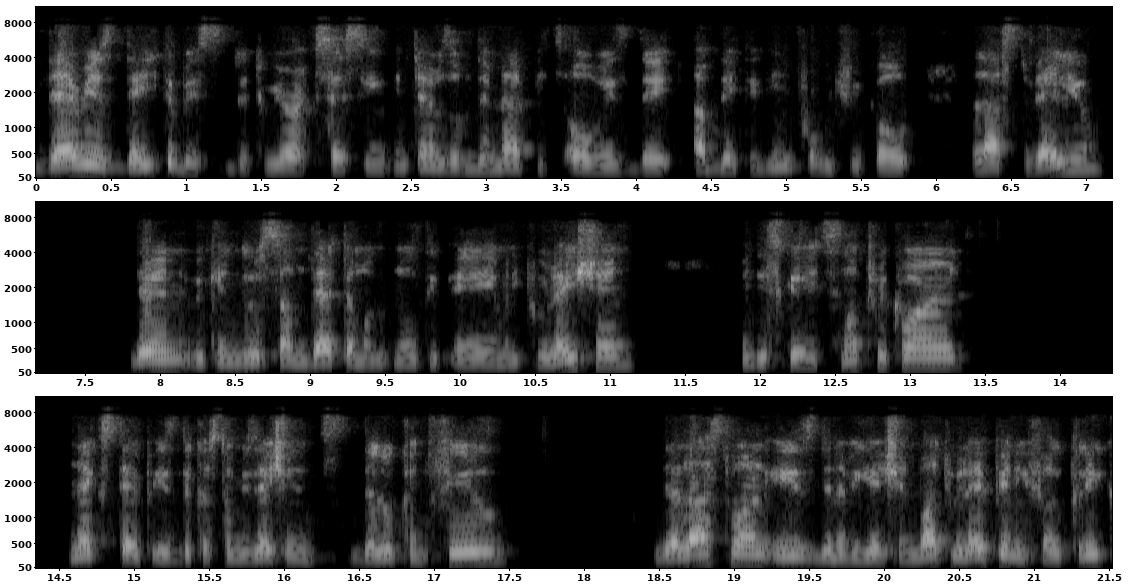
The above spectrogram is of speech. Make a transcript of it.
various databases that we are accessing. In terms of the map, it's always the updated info, which we call last value. Then we can do some data multi, uh, manipulation. In this case, it's not required. Next step is the customization, it's the look and feel. The last one is the navigation. What will happen if I click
